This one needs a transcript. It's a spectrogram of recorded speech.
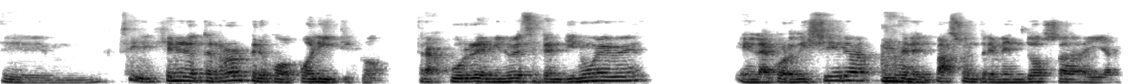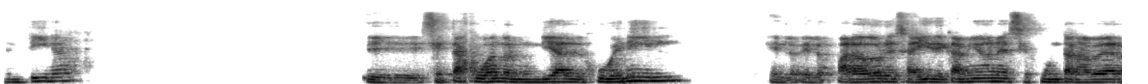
eh, sí, género terror, pero como político. Transcurre en 1979 en la cordillera, en el paso entre Mendoza y Argentina. Eh, se está jugando el Mundial Juvenil, en, lo- en los paradores ahí de camiones se juntan a ver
